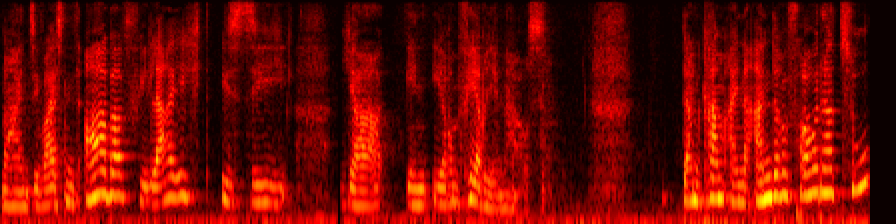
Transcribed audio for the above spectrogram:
Nein, sie weiß nicht, aber vielleicht ist sie ja in ihrem Ferienhaus. Dann kam eine andere Frau dazu,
